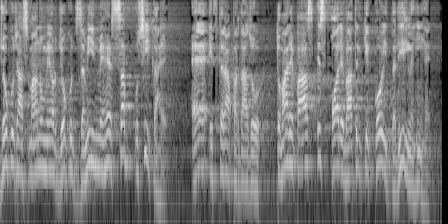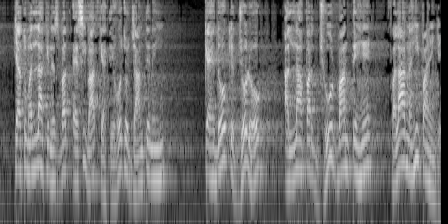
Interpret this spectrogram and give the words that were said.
जो कुछ आसमानों में और जो कुछ ज़मीन में है, सब उसी का है। ए इफ्तरा परदाजो, तुम्हारे पास इस कौल बातिल की कोई दलील नहीं है। क्या तुम अल्लाह की नस्बत ऐसी बात कहते हो जो जानते नहीं? कह दो कि जो लोग अल्लाह पर झूठ बांधते हैं फला नहीं पाएँगे।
